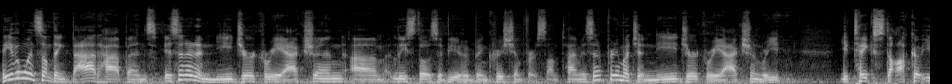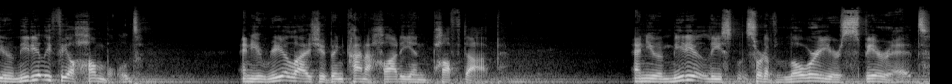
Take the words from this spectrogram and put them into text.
And even when something bad happens, isn't it a knee jerk reaction? Um, at least those of you who've been Christian for some time, isn't it pretty much a knee jerk reaction where you, you take stock of, you immediately feel humbled and you realize you've been kind of haughty and puffed up and you immediately sort of lower your spirit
